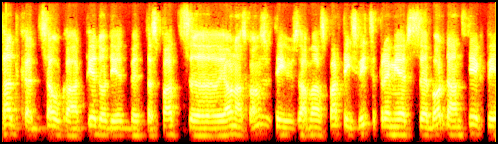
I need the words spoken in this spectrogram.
tad, kad savukārt, piedodiet, bet tas pats jaunās konservatīvas abās partijas vicepremjers Bordāns tiek pie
